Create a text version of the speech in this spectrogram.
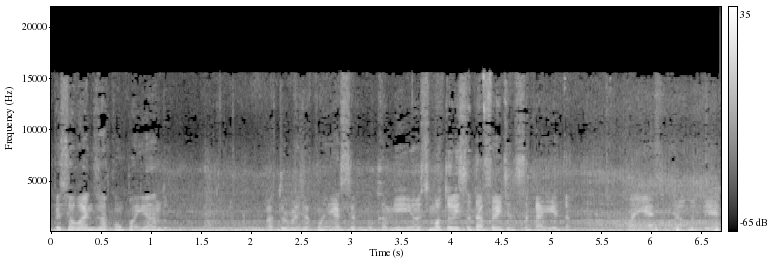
O pessoal vai nos acompanhando. A turma já conhece o caminho. Esse motorista da frente dessa carreta conhece já onde é.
